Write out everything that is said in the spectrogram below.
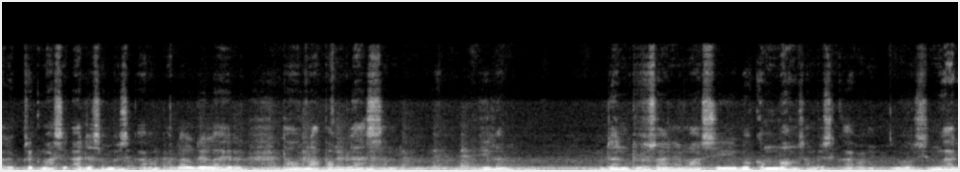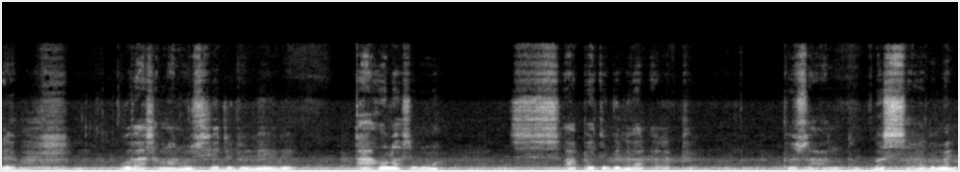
Electric masih ada sampai sekarang padahal dia lahir tahun 18-an gila dan perusahaannya masih berkembang sampai sekarang. Nggak ada. Gue rasa manusia di dunia ini tahulah semua apa itu General Electric. Perusahaan itu besar itu men.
